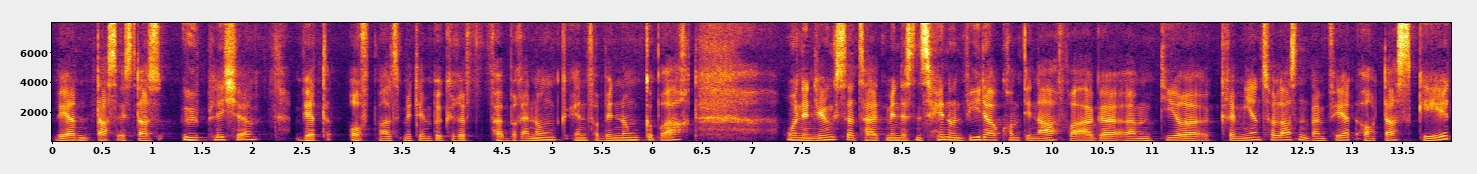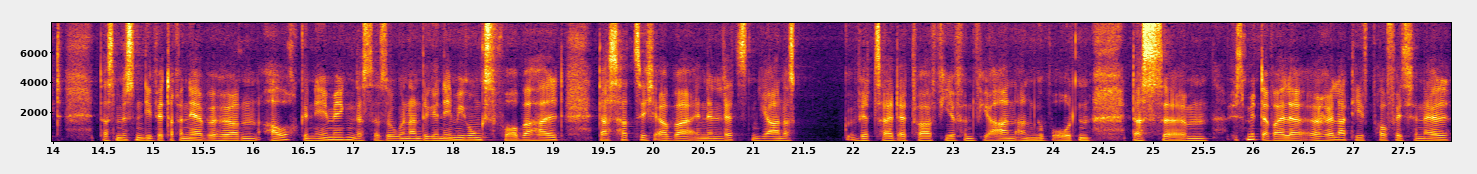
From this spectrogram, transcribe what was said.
werden. Das ist das Übliche, wird oftmals mit dem Begriff Verbrennung in Verbindung gebracht. Und in jüngster Zeit mindestens hin und wieder kommt die Nachfrage, ähm, Tiere kremieren zu lassen beim Pferd. Auch das geht. Das müssen die Veterinärbehörden auch genehmigen. Das ist der sogenannte Genehmigungsvorbehalt. Das hat sich aber in den letzten Jahren, das wird seit etwa vier, fünf Jahren angeboten. Das ähm, ist mittlerweile relativ professionell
